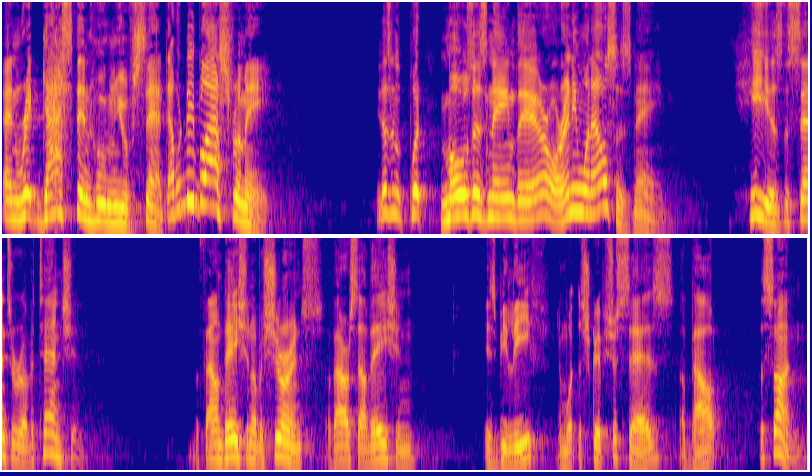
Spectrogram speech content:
and Rick Gaston, whom you've sent. That would be blasphemy. He doesn't put Moses' name there or anyone else's name. He is the center of attention the foundation of assurance of our salvation is belief in what the Scripture says about the Son,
